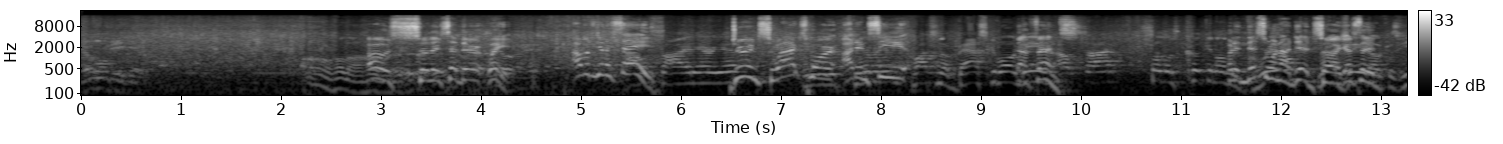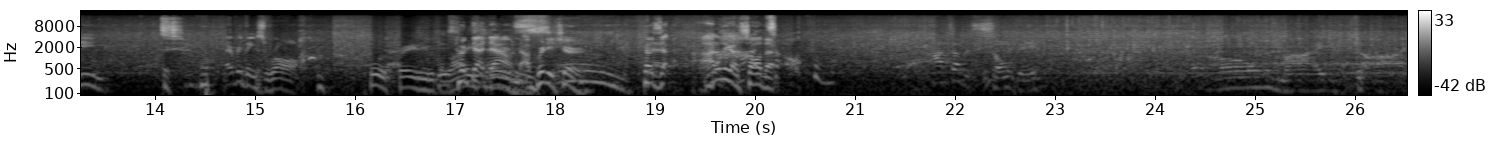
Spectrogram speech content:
There won't be a game. oh, hold on. Oh, so they said they're. Wait, I was gonna say area. during Swag Sport, I didn't see. watching a basketball that game fence. outside. Someone's cooking on But the in this one I did, so Not I guess Jay, they- though, he everything's raw. Pool was crazy with the Took that down. I'm pretty sure. Because I don't think I saw that. Hot tub is so big. Oh my god.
